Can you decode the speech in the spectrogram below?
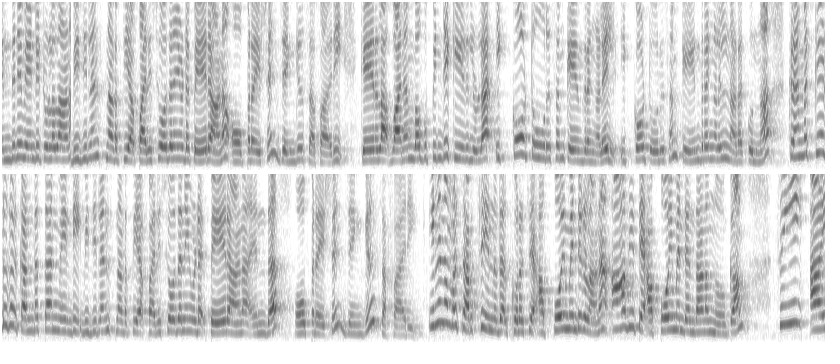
എന്തിനു വേണ്ടിയിട്ടുള്ളതാണ്? വിജിലൻസ് നടത്തിയ പരിശോധനയുടെ പേരാണ് ഓപ്പറേഷൻ ജംഗിൾ സഫാരി. കേരള വനം വകുപ്പിന്റെ കീഴിലുള്ള ഇക്കോ ടൂറിസം കേന്ദ്രങ്ങളിൽ ഇക്കോ ടൂറിസം കേന്ദ്രങ്ങളിൽ നടക്കുന്ന ക്രമക്കേടുകൾ കണ്ടെത്താൻ വേണ്ടി വിജിലൻസ് നടത്തിയ പരിശോധനയുടെ പേരാണ് എന്ത്? Operation jungle safari. ഇനി നമ്മൾ ചർച്ച ചെയ്യുന്നത് കുറച്ച് അപ്പോയിന്റ്മെന്റുകളാണ് ആദ്യത്തെ അപ്പോയിന്റ്മെന്റ് എന്താണെന്ന് നോക്കാം. സി ഐ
